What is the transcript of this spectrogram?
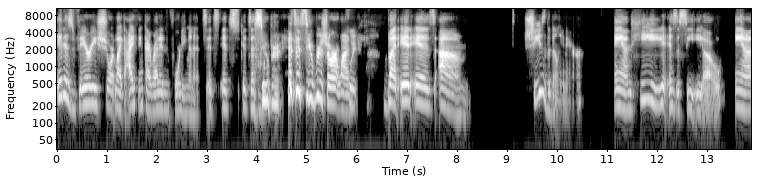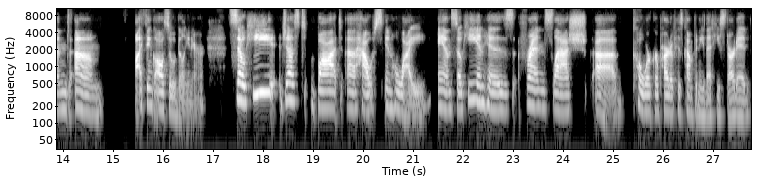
it is very short like i think i read it in 40 minutes. It's it's it's a super it's a super short one. But it is um she's the billionaire and he is a ceo and um i think also a billionaire. So he just bought a house in Hawaii. And so he and his friend slash uh, coworker part of his company that he started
